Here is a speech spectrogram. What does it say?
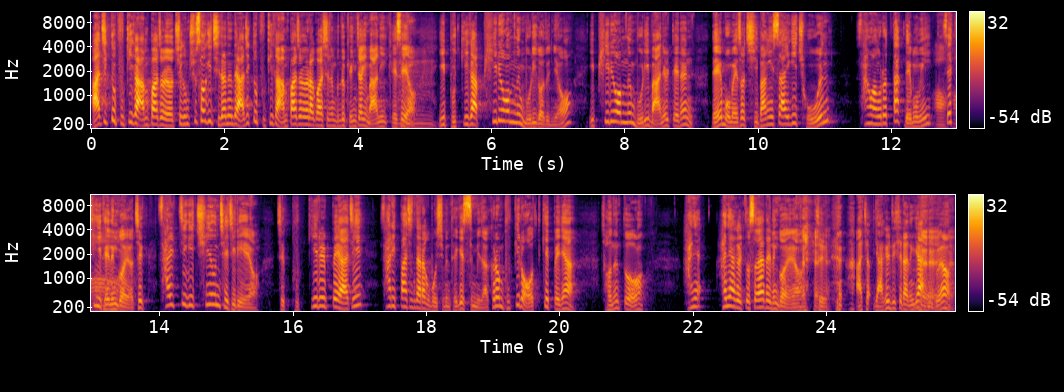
아직도 붓기가 안 빠져요. 지금 추석이 지났는데 아직도 붓기가 안 빠져요라고 하시는 분들 굉장히 많이 계세요. 이 붓기가 필요 없는 물이거든요. 이 필요 없는 물이 많을 때는 내 몸에서 지방이 쌓이기 좋은 상황으로 딱 내 몸이 아하. 세팅이 되는 거예요. 즉 살찌기 쉬운 체질이에요. 즉 붓기를 빼야지 살이 빠진다라고 보시면 되겠습니다. 그럼 붓기를 어떻게 빼냐? 저는 또 한약 한약을 또 써야 되는 거예요. 즉, 아, 저 약을 드시라는 게 네, 아니고요. 네.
